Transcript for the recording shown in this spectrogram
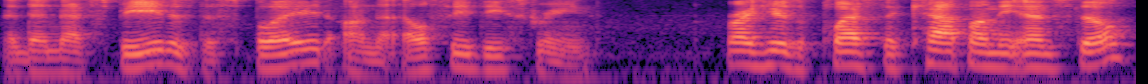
and then that speed is displayed on the LCD screen. Right here's a plastic cap on the end still,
